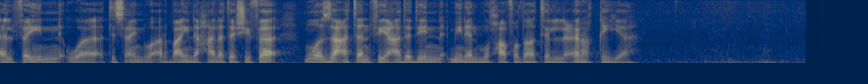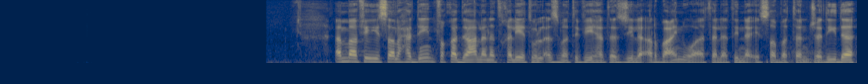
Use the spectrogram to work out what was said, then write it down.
2049 حالة شفاء موزعة في عدد من المحافظات العراقية. أما في صلاح الدين فقد أعلنت خلية الأزمة فيها تسجيل 34 إصابة جديدة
